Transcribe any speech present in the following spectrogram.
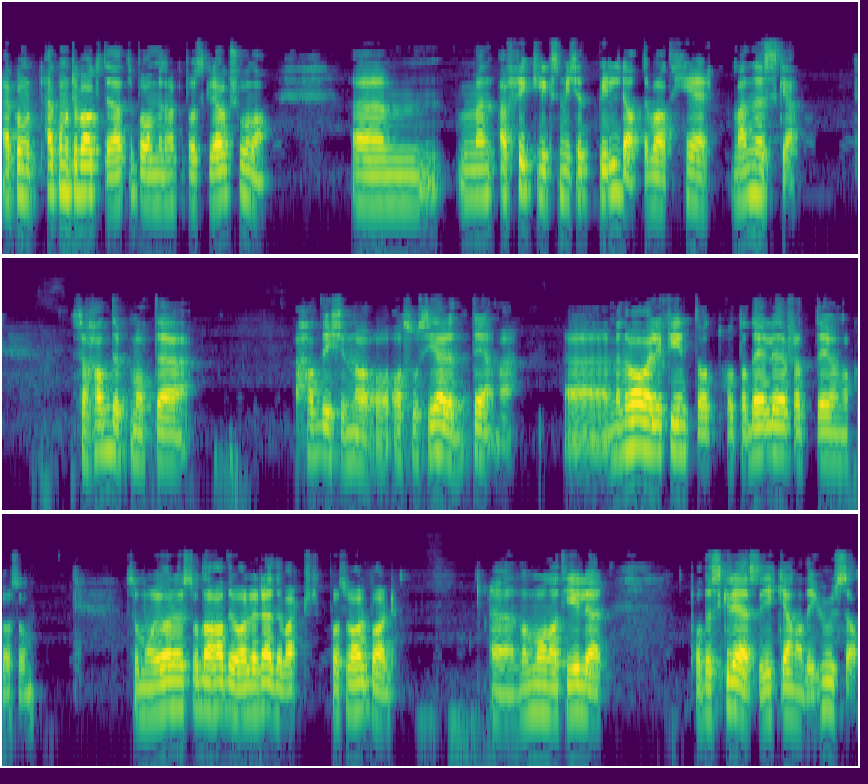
jeg, kommer, jeg kommer tilbake til det etterpå med tanke på skreaksjoner. Um, men jeg fikk liksom ikke et bilde at det var et helt menneske. Så jeg hadde på en måte hadde ikke noe å assosiere det med. Uh, men det var veldig fint å, å ta del i det, for det er jo noe som, som må gjøres. Og da hadde jeg jo allerede vært på Svalbard uh, noen måneder tidligere på det skredet som gikk gjennom de husene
